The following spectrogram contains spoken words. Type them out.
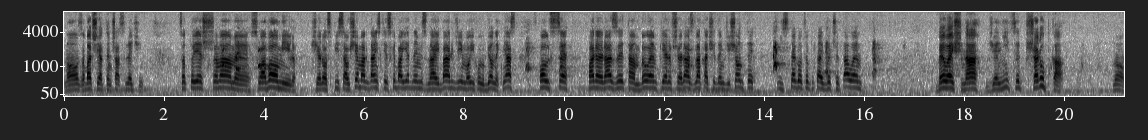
No, zobaczcie jak ten czas leci. Co tu jeszcze mamy? Sławomir się rozpisał. Siema Gdańsk jest chyba jednym z najbardziej moich ulubionych miast w Polsce. Parę razy tam byłem, pierwszy raz w latach 70. i z tego co tutaj wyczytałem, byłeś na dzielnicy Przeróbka. No.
